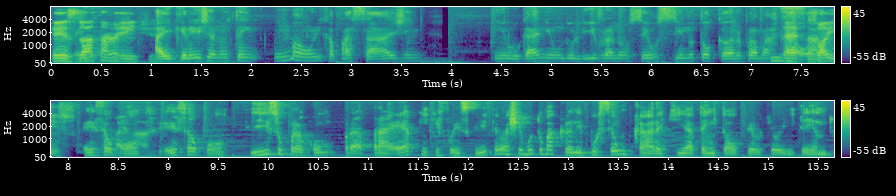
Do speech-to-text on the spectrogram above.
Exatamente. A igreja não tem uma única passagem em lugar nenhum do livro a não ser o sino tocando para marcar. É, só isso. Esse é o ponto. Nada. Esse é o ponto. E isso para para época em que foi escrita eu achei muito bacana. E por ser um cara que até então, pelo que eu entendo,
